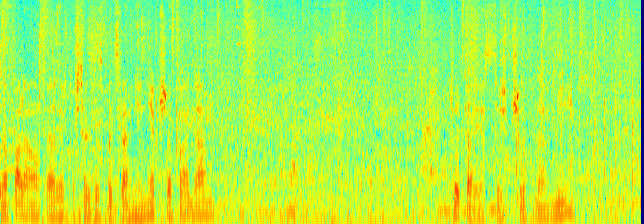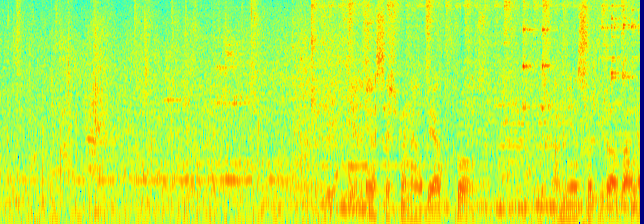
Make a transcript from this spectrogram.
zapalaną teraz jakoś tak za specjalnie nie przepadam. Tutaj jest coś przed nami. Jesteśmy na obiadku. Mam mięso grillowane.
